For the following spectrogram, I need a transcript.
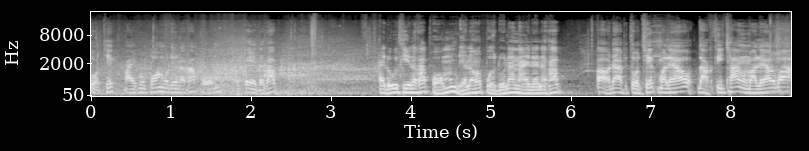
ตรวจเช็คไปพร้อมๆกันเลยนะครับ ผมสังเกตนะครับ ให้ดูทีนะครับ ผมเดี๋ยวเรามาเปิดดูด้านในเลยนะครับ ก็ได้ไปตรวจเช็คมาแล้ว ดักที่ช่างมาแล้วว่า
